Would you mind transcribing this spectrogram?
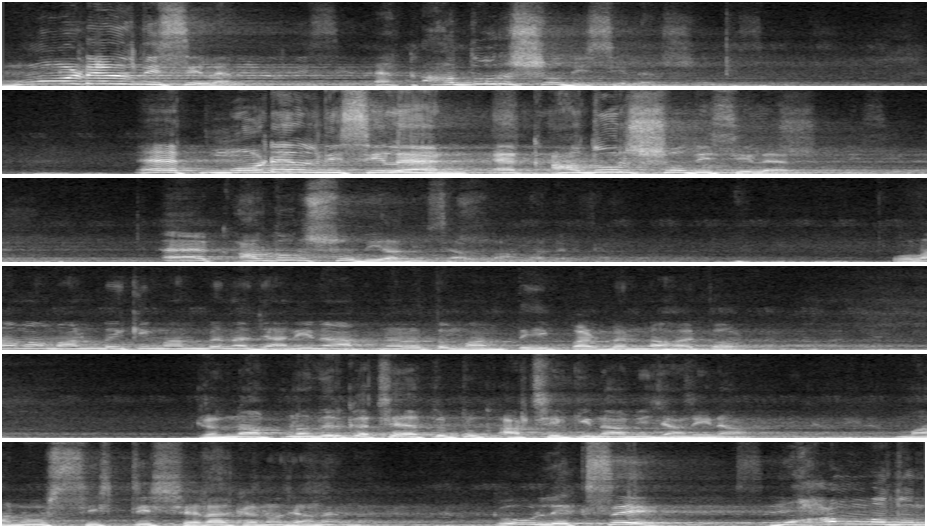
মডেল দিছিলেন, এক আদর্শ দিছিলেন। এক মডেল দিছিলেন, এক আদর্শ দিছিলেন। এক আদর্শ দিয়া দিছে আল্লাহ আমাদেরকে। ওলামা মানবে কি মানবে না জানি না, আপনারা তো মানতেই পারবেন না হয়তো। কেননা আপনাদের কাছে এতটুক আছে কিনা আমি জানি না। মানুষ সৃষ্টির সেরা কেন জানেন? কেউ লেখছে মোহাম্মদুর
